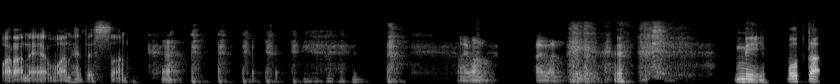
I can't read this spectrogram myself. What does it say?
paranee vanhetessaan. aivan, aivan. niin, mutta,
